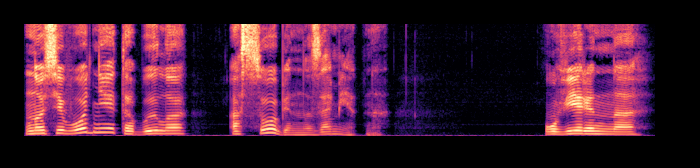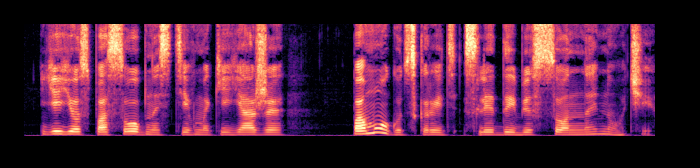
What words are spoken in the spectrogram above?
Но сегодня это было особенно заметно. Уверенно, ее способности в макияже – помогут скрыть следы бессонной ночи.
